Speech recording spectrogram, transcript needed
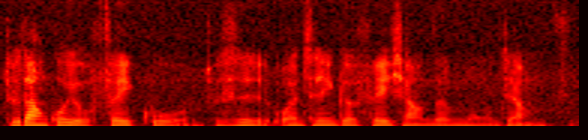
就当过有飞过，就是完成一个飞翔的梦这样子。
